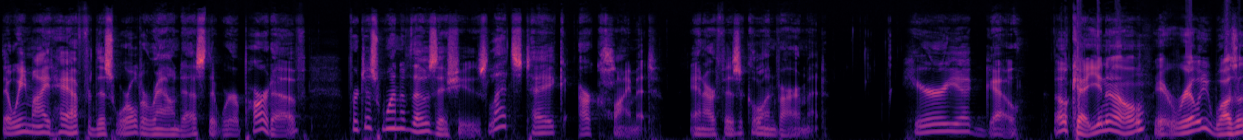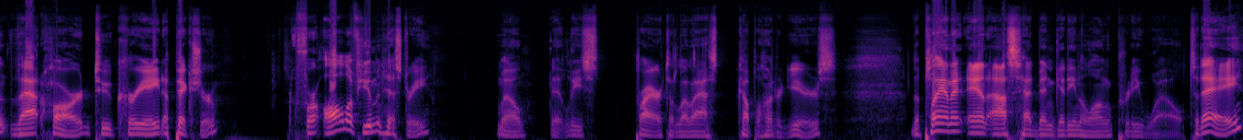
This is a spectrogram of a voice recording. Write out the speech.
that we might have for this world around us that we're a part of for just one of those issues? Let's take our climate and our physical environment. Here you go. Okay, you know, it really wasn't that hard to create a picture for all of human history. Well, at least prior to the last couple hundred years. The planet and us had been getting along pretty well. Today,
